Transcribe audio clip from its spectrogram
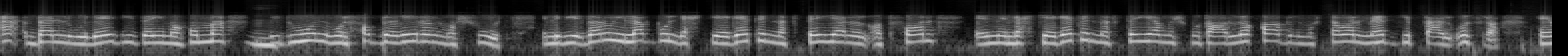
أقبل ولادي زي ما هم بدون والحب غير المشروط. اللي بيقدروا يلبوا الاحتياجات النفسية للأطفال لأن الاحتياجات النفسية مش متعلقة بالمستوى المادي بتاع الأسرة. هي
